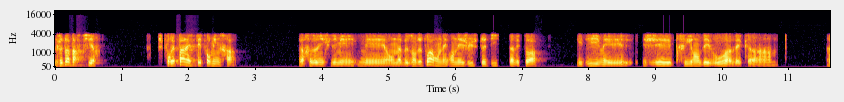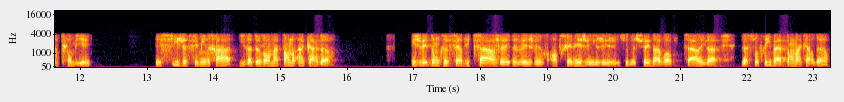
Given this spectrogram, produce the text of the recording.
je dois partir, je ne pourrais pas rester pour Mincha. Alors Chazonich lui dit, mais, mais on a besoin de toi, on est, on est juste dix avec toi. Il dit, mais j'ai pris rendez-vous avec un, plombier, et si je fais Mincha, il va devoir m'attendre un quart d'heure. Et je vais donc faire du tsar, je vais, vais, entraîner, je ce monsieur, il va avoir du tsar, il va, il va souffrir, il va attendre un quart d'heure.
